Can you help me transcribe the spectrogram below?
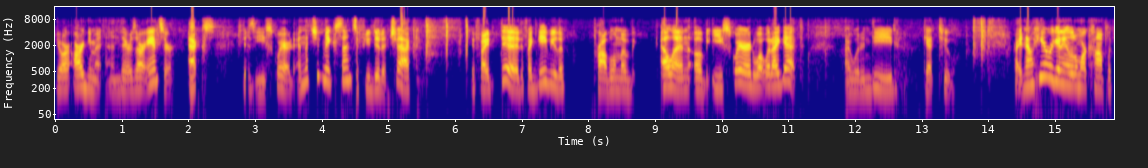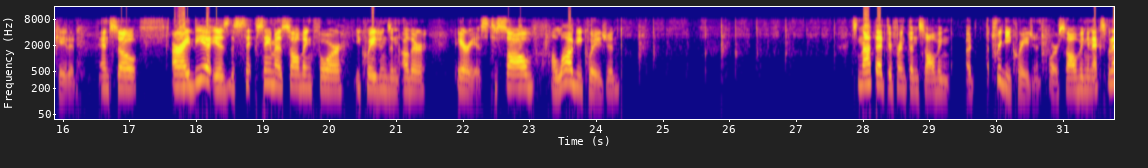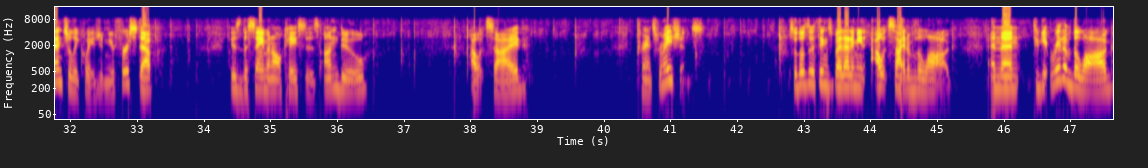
your argument. And there's our answer. X is e squared. And that should make sense if you did a check. If I did, if I gave you the problem of ln of e squared, what would I get? I would indeed get 2. Right, now here we're getting a little more complicated. And so our idea is the same as solving for equations in other areas. To solve a log equation, it's not that different than solving a, trig equation or solving an exponential equation. Your first step is the same in all cases. Undo outside transformations. So those are the things by that I mean outside of the log. And then to get rid of the log,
